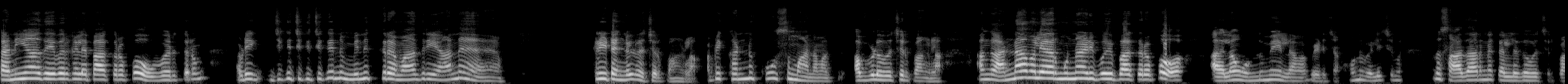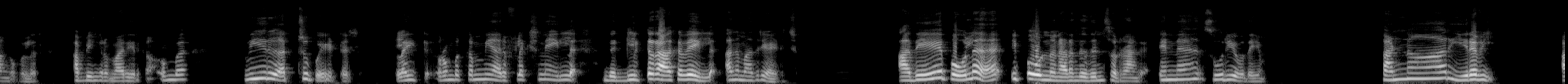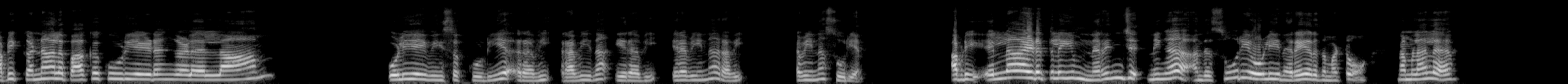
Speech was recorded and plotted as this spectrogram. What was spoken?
தனியா தேவர்களை பார்க்குறப்போ ஒவ்வொருத்தரும் அப்படியே ஜிகு ஜிக்கு ஜிக்குன்னு மினுக்கிற மாதிரியான கிரீட்டங்கள் வச்சிருப்பாங்களாம். அப்படி கண்ணு கூசுமா நமக்கு. அவ்வளவு வச்சிருப்பாங்களாம். அங்க அண்ணாமலையார் முன்னாடி போய் பார்க்குறப்போ அதெல்லாம் ஒண்ணுமே இல்லாம போயிடுச்சான் ஒன்றும் வெளிச்சமே இன்னும் சாதாரண கல் ஏதோ வச்சுருப்பாங்க போல இருக்கு அப்படிங்கிற மாதிரி இருக்கான் ரொம்ப வீறு அற்று போயிட்டுச்சு. லைட் ரொம்ப கம்மியாக ரிஃப்ளெக்ஷனே இல்லை. இந்த கிளிட்டர் ஆகவே இல்லை. அந்த மாதிரி ஆயிடுச்சு. அதே போல இப்போ ஒன்று நடந்ததுன்னு சொல்றாங்க. என்ன? சூரிய உதயம். கண்ணார் இரவி. அப்படி கண்ணால பார்க்கக்கூடிய இடங்களெல்லாம் ஒளியை வீசக்கூடிய ரவி. ரவி தான் இரவி. இரவின்னா ரவி. ரவின்னா சூரியன். அப்படி எல்லா இடத்துலையும் நிறைஞ்சு நீங்க அந்த சூரிய ஒளி நிறையறது மட்டும் நம்மளால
